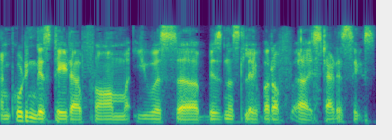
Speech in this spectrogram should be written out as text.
I'm quoting this data from U.S. Uh, Business Labor of uh, Statistics.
